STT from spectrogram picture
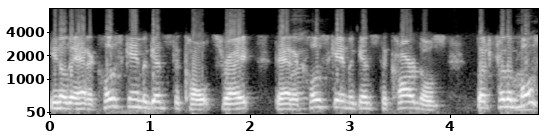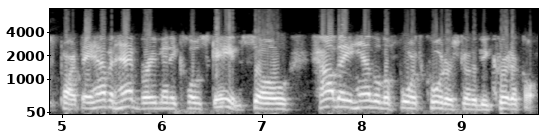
you know, they had a close game against the Colts, right? They had right. a close game against the Cardinals. But for the right. most part, they haven't had very many close games. So how they handle the fourth quarter is going to be critical.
